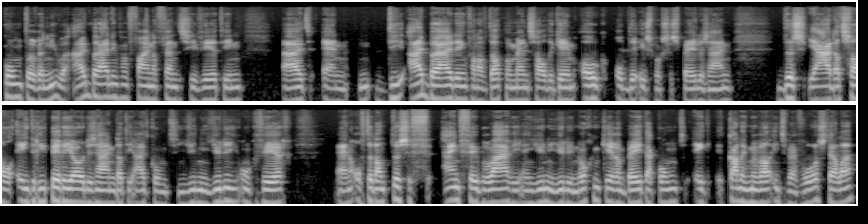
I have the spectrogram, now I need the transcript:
komt er een nieuwe uitbreiding van Final Fantasy XIV uit. En die uitbreiding, vanaf dat moment zal de game ook op de Xbox te spelen zijn. Dus ja, dat zal E3-periode zijn dat die uitkomt, juni, juli ongeveer. En of er dan tussen eind februari en juni, juli nog een keer een beta komt, ik, kan ik me wel iets bij voorstellen.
